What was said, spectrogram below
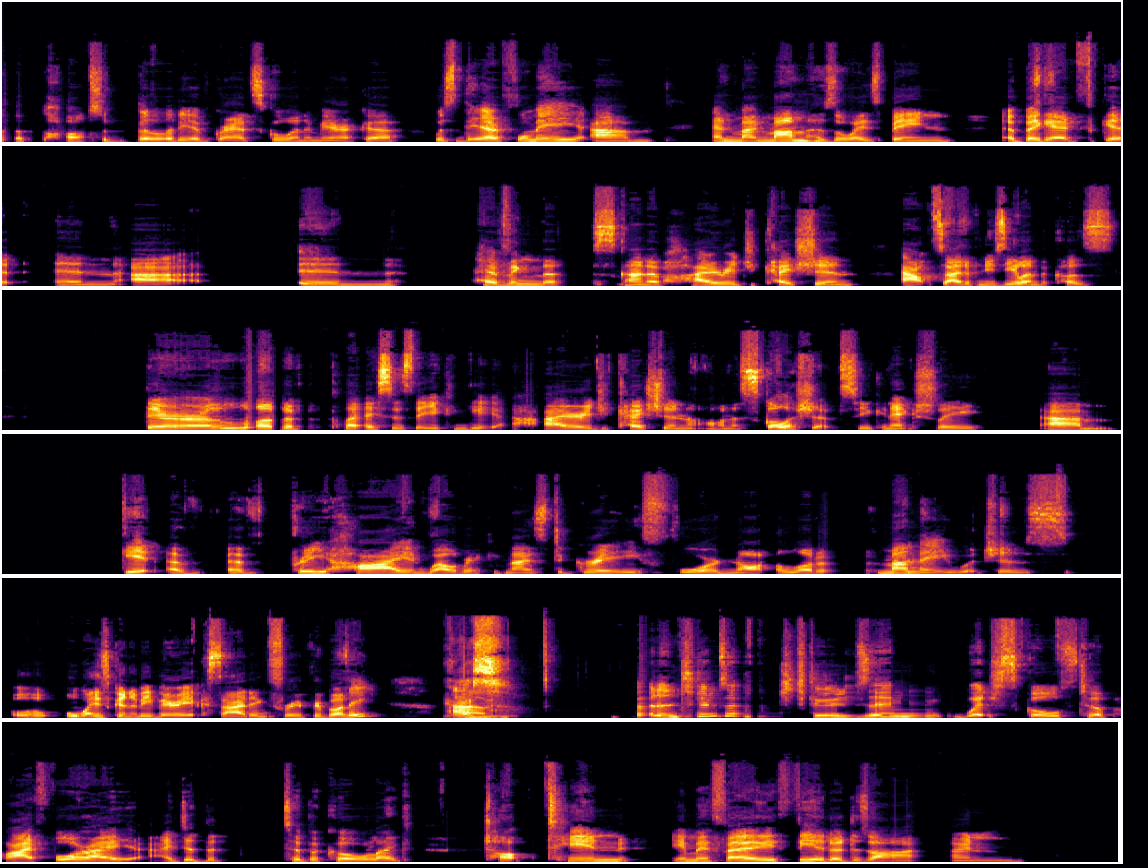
the possibility of grad school in America was there for me. Um, and my mum has always been a big advocate in uh, in having this kind of higher education outside of New Zealand because there are a lot of places that you can get higher education on a scholarship. So you can actually um, get a, a pretty high and well recognized degree for not a lot of money, which is always going to be very exciting for everybody. Yes. Um, but in terms of choosing which schools to apply for, I, I did the typical like top 10 MFA theatre design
